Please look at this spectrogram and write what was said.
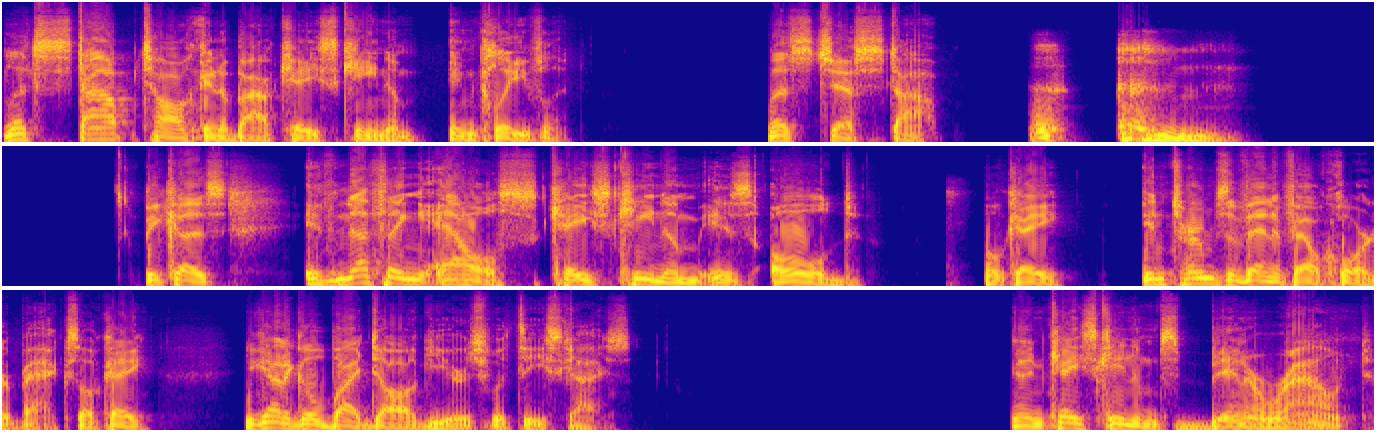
let's stop talking about Case Keenum in Cleveland. Let's just stop. Because if nothing else, Case Keenum is old. Okay. In terms of NFL quarterbacks, okay. You got to go by dog years with these guys. And Case Keenum's been around.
